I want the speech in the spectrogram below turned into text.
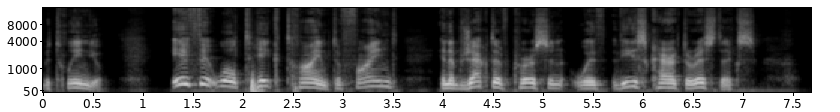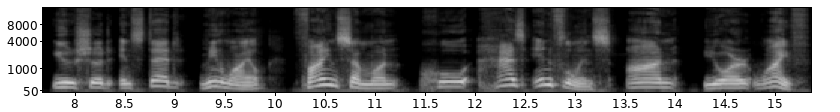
between you. If it will take time to find an objective person with these characteristics, you should instead, meanwhile, find someone who has influence on your wife.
